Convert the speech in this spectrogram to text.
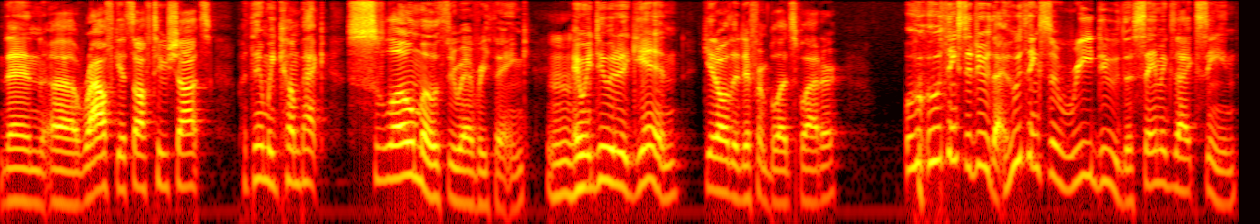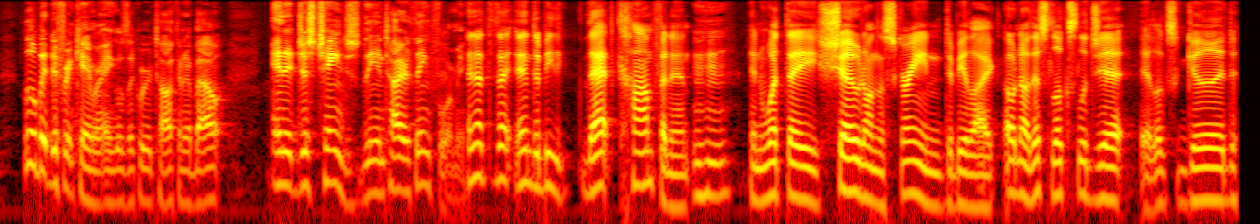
Then uh, Ralph gets off two shots, but then we come back slow mo through everything, and we do it again. Get all the different blood splatter. Who, who thinks to do that? Who thinks to redo the same exact scene, a little bit different camera angles, like we were talking about, and it just changed the entire thing for me. And that th- and to be that confident Mm-hmm. in what they showed on the screen to be like, oh no, this looks legit. It looks good.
